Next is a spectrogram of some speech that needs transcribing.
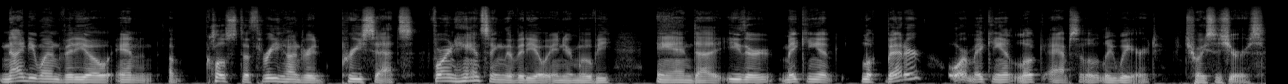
91 video and close to 300 presets for enhancing the video in your movie and uh, either making it look better or making it look absolutely weird. Choice is yours.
